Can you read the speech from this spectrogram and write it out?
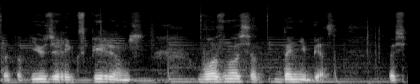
этот user experience возносят до небес. То есть,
